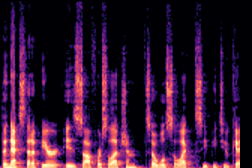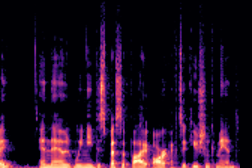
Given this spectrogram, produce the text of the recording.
The next setup here is software selection, so we'll select CP2K, and then we need to specify our execution command.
